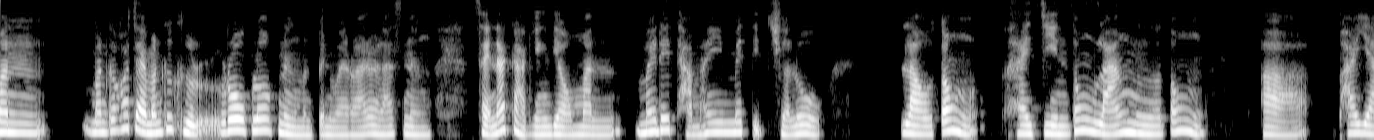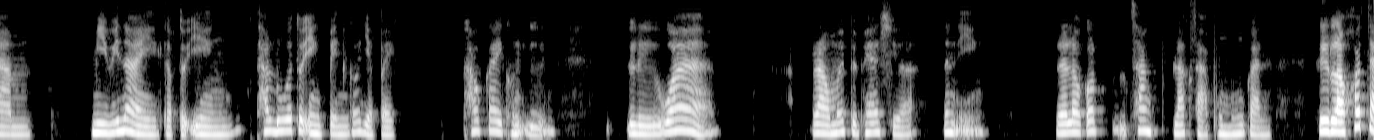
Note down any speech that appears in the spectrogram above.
มัน มันก็เข้าใจ มันก็คือโรคโรคหนึ่ง มันเป็นไวรัส ไวรัสหนึ่ง ใส่หน้ากากอย่างเดียวมันไม่ได้ทำให้ไม่ติดเชื้อโรค เราต้อง ไฮจีนต้องล้างมือต้องอพยายามมีวินัยกับตัวเอง ถ้ารู้ว่าตัวเองเป็นก็อย่าไปเข้าใกล้คนอื่น หรือว่าเราไม่ไปแพร่เชื้อนั่นเอง แล้วเราก็สร้างรักษาภูมิคุ้มกัน คือเราเข้าใจ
